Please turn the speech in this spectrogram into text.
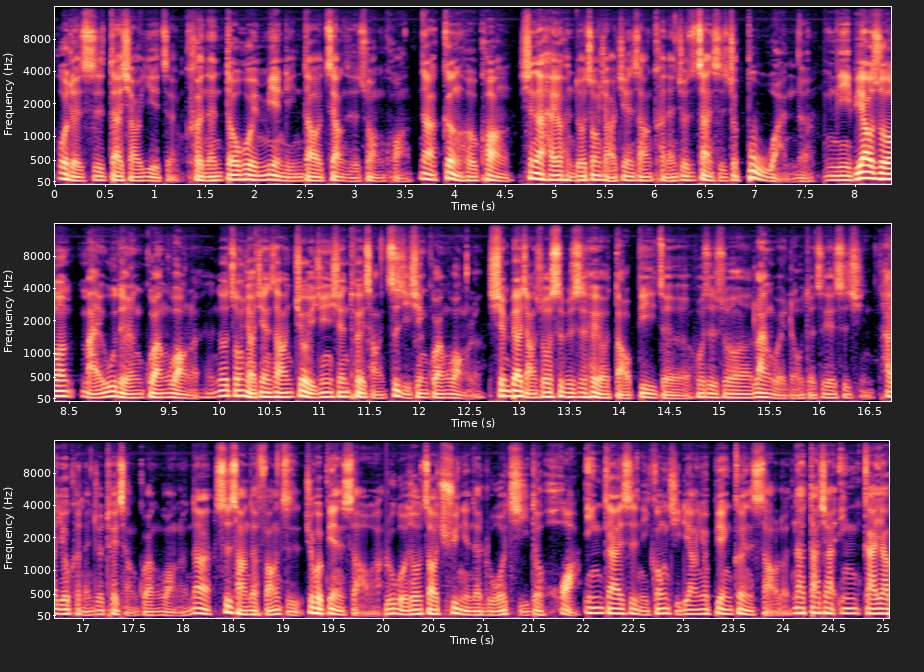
或者是代销业者，可能都会面临到这样子的状况。那更何况现在还有很很多中小建商可能就是暂时就不玩了。你不要说买屋的人观望了，很多中小建商就已经先退场，自己先观望了。先不要讲说是不是会有倒闭的，或是说烂尾楼的这些事情，他有可能就退场观望了。那市场的房子就会变少啊。如果说照去年的逻辑的话，应该是你供给量又变更少了，那大家应该要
